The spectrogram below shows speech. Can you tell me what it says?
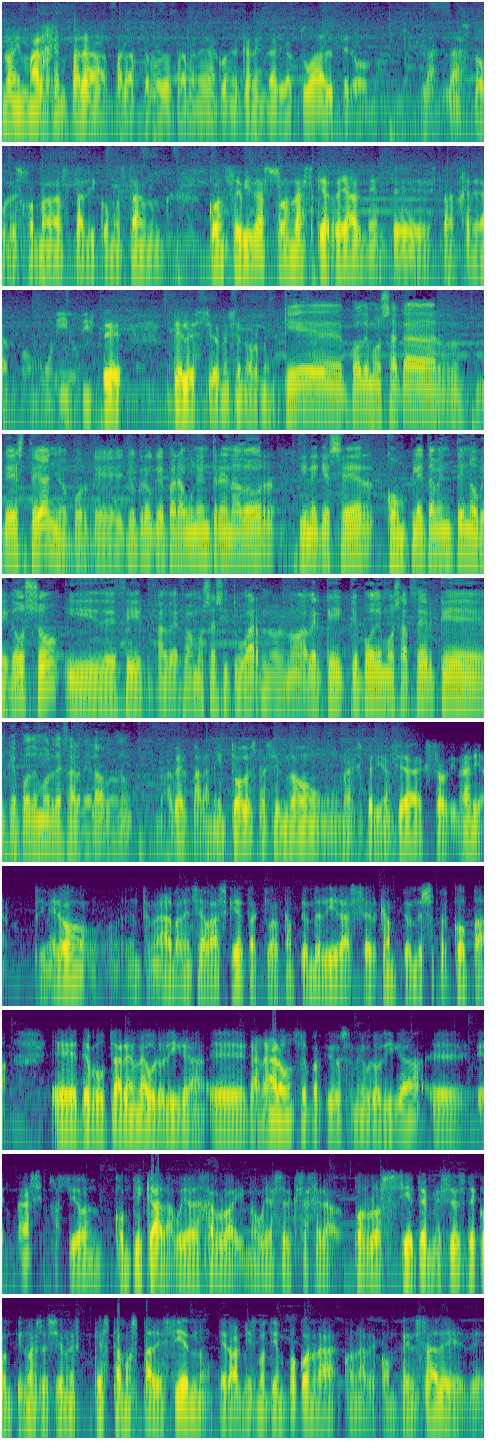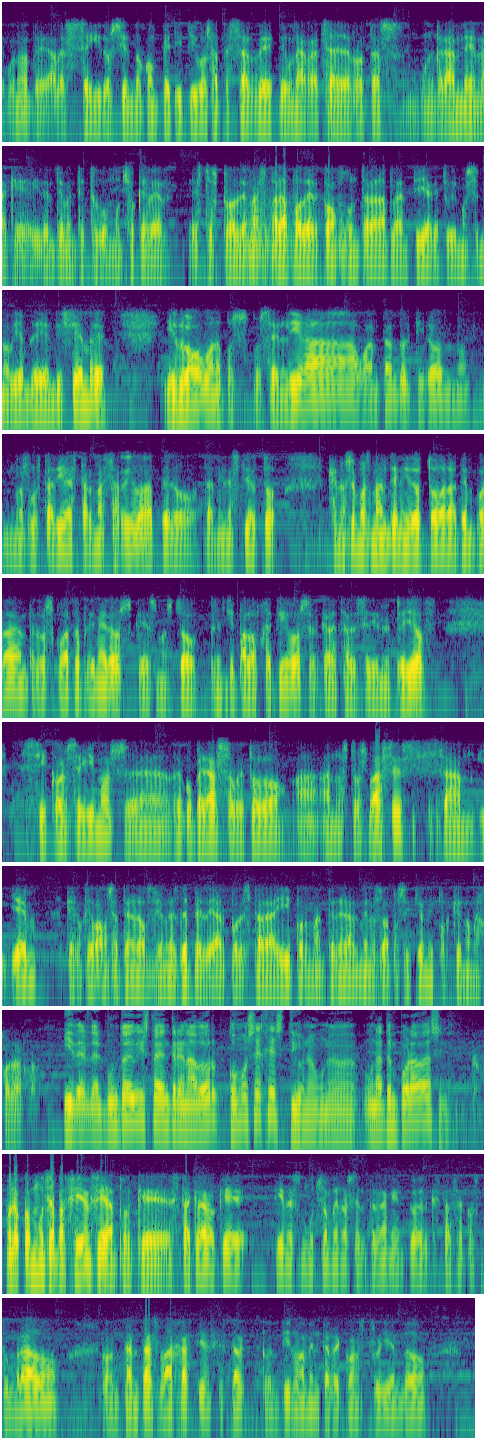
no hay margen para, para hacerlo de otra manera con el calendario actual, pero las dobles jornadas tal y como están concebidas son las que realmente están generando un índice de lesiones enorme. ¿Qué podemos sacar de este año? Porque yo creo que para un entrenador tiene que ser completamente novedoso y decir, a ver, vamos a situarnos, ¿no? A ver qué, podemos hacer, qué, qué podemos dejar de lado, ¿no? A ver, para mí todo está siendo una experiencia extraordinaria. Primero, entrenar al Valencia Basket, actual campeón de liga, ser campeón de Supercopa, eh, debutar en la Euroliga, eh, ganar 11 partidos en Euroliga eh, en una situación complicada, voy a dejarlo ahí, no voy a ser exagerado, por los siete meses de continuas lesiones que estamos padeciendo, pero al mismo tiempo con la, con la recompensa de, bueno, de haber seguido siendo competitivos a pesar de, de una racha de derrotas muy grande en la que evidentemente tuvo mucho que ver estos problemas para poder conjuntar a la plantilla que tuvimos en noviembre y en diciembre y luego bueno pues pues en liga aguantando el tirón no nos gustaría estar más arriba pero también es cierto que nos hemos mantenido toda la temporada entre los cuatro primeros que es nuestro principal objetivo ser cabeza de serie en el playoff si conseguimos eh, recuperar sobre todo a, nuestros bases Sam Guillem creo que vamos a tener opciones de pelear por estar ahí, por mantener al menos la posición y por qué no mejorarla. Y desde el punto de vista de entrenador, ¿cómo se gestiona una, una temporada así? Bueno, con mucha paciencia, porque está claro que tienes mucho menos entrenamiento del que estás acostumbrado, con tantas bajas tienes que estar continuamente reconstruyendo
